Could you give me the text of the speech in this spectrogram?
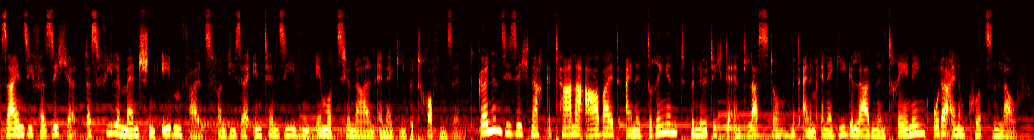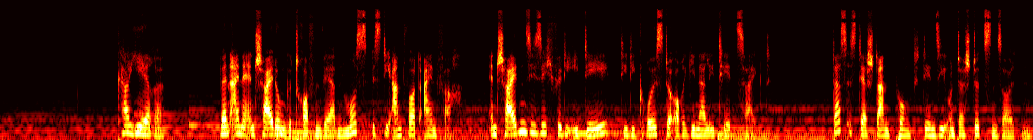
seien Sie versichert, dass viele Menschen ebenfalls von dieser intensiven emotionalen Energie betroffen sind. Gönnen Sie sich nach getaner Arbeit eine dringend benötigte Entlastung mit einem energiegeladenen Training oder einem kurzen Lauf. Karriere. Wenn eine Entscheidung getroffen werden muss, ist die Antwort einfach. Entscheiden Sie sich für die Idee, die die größte Originalität zeigt. Das ist der Standpunkt, den Sie unterstützen sollten.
